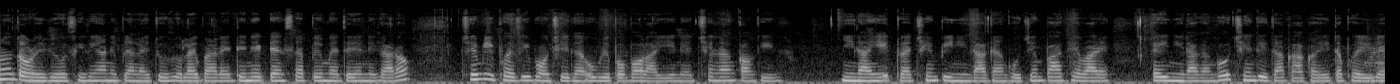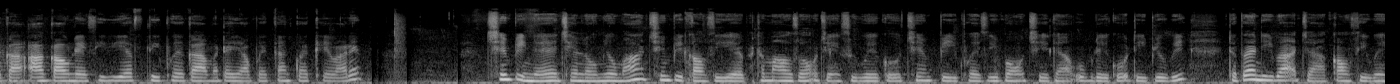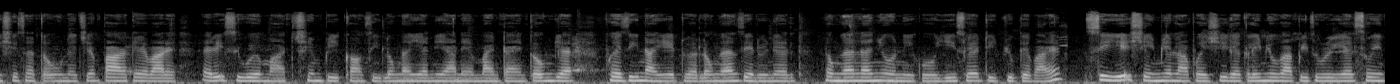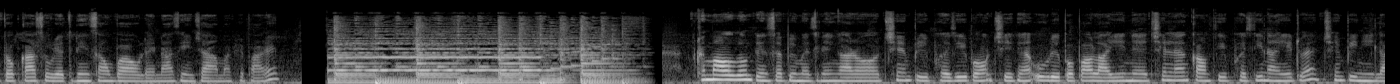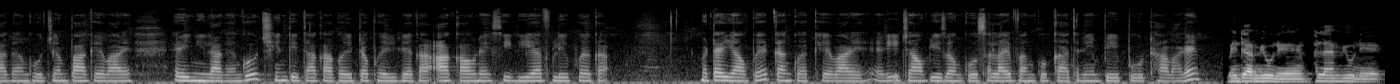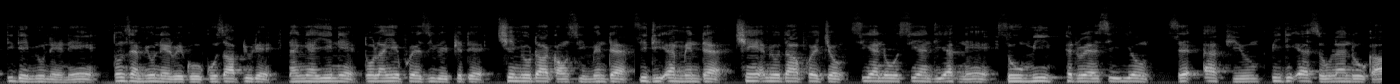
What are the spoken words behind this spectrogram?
ခွန်းတော်ရေဒီယိုစီစဉ်ကနေပြန်လည်ကြိုးဆိုလိုက်ပါတယ်ဒီနေ့တင်ဆက်ပေးမယ့်တဲ့နေ့ကတော့ချင်းပြည်ဖွဲ့စည်းပုံအခြေခံဥပဒေပေါ်ပေါက်လာရေးနဲ့ချင်းလန်းကောင်စီညီနိုင်ရေးအတွက်ချင်းပြည်ညီလာခံကိုကျင်းပခဲ့ပါတယ်အဲဒီညီလာခံကိုချင်းဒေသကာကွယ်ရေးတပ်ဖွဲ့တွေကအားကောင်းတဲ့ CDF လီဖွဲ့ကမတက်ရောက်ပဲကန့်ကွက်ခဲ့ပါတယ် ချင်းပြည်နယ်ချင်းလုံမြို့မှာချင်းပြည်ကောင်စီရဲ့ပထမဆုံးအကြိမ်စုဝေးကိုချင်းပြည်ဖွဲ့စည်းပုံအခြေခံဥပဒေကိုအတည်ပြုပြီးတပတ်နီးပါးအကြာကောင်စီဝင်83ဦးနဲ့ကျင်းပခဲ့ပါတယ်။အဲဒီစုဝေးမှာချင်းပြည်ကောင်စီလုပ်ငန်းရဲ့နေရာနဲ့မိုင်တိုင်3ရက်ဖွဲ့စည်းနိုင်ရေးအတွက်လုပ်ငန်းစဉ်တွေနဲ့လုပ်ငန်းလမ်းညွှန်တွေကိုရေးဆွဲအတည်ပြုခဲ့ပါတယ်။စီရေးအရှိန်မြင့်လာပွဲရှိတဲ့ကလေးမျိုးကပြည်သူတွေရဲ့ဆိုရင်တော့ကားဆိုတဲ့သတင်းဆောင်ပါကိုလည်းနားဆင်ကြရမှာဖြစ်ပါတယ်။ ထမအောင်ဆုံးတင်ဆက်ပေးမယ့်သတင်းကတော့ချင်းပြည်ဖွဲ့စည်းပုံအခြေခံဥပဒေပေါ်ပေါက်လာရေးနဲ့ချင်းလန်းကောင်စီဖွဲ့စည်းနိုင်ရေးအတွက်ချင်းပြည်ညီလာခံကိုကျင်းပခဲ့ပါတယ်။အဲဒီညီလာခံကိုချင်းဒေသကာကွယ်တပ်ဖွဲ့တွေကအားကောင်းတဲ့ CDF လေးဖွဲ့ကမတက်ရောက်ပဲကန့်ကွက်ခဲ့ပါတယ်။အဲဒီအကြောင်းပြေဆုံးကိုဆလိုက်ဗန်ကိုကသတင်းပေးပို့ထားပါတယ်။ မင်းတပ်မြို့နယ်ဖလန်းမြို့နယ်တိတိမြို့နယ်နဲ့တွန်းဆန်မြို့နယ်တွေကိုကိုစားပြုတဲ့နိုင်ငံရေးနဲ့တော်လှန်ရေးအဖွဲ့အစည်းတွေဖြစ်တဲ့ချင်းမျိုးသားကောင်စီမင်းတပ် CDM မင်းတပ်ချင်းအမျိုးသားအဖွဲ့ချုပ် CNO CNDF နဲ့ဇိုမီဖက်ဒရယ်စီယုံ ZFU PDS ဇိုလန်တို့က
